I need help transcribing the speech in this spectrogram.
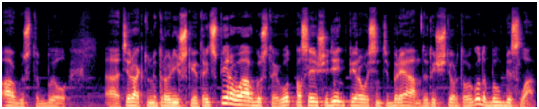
августа, был а, теракт у метро Рижское 31 августа, и вот на следующий день, 1 сентября 2004 года, был Беслан.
